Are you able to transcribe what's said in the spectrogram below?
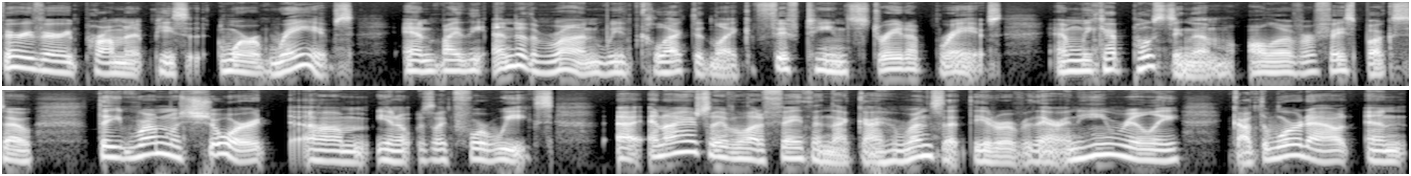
very very prominent pieces were raves. And by the end of the run we had collected like 15 straight up raves and we kept posting them all over facebook. So the run was short um, you know it was like four weeks uh, and I actually have a lot of faith in that guy who runs that theater over there, and he really got the word out, and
